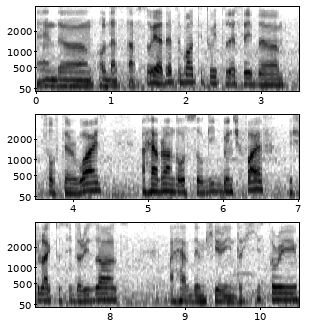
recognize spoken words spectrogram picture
and um, all that stuff. So yeah that's about it with let's say the software wise i have run also geekbench 5 if you like to see the results. I have them here in the history.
